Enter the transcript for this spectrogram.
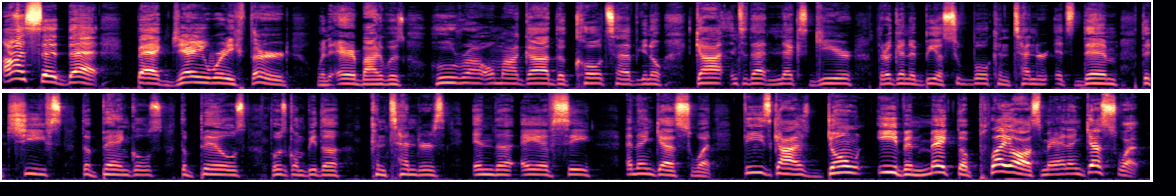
I said that back January 3rd when everybody was, hoorah, oh my God, the Colts have, you know, got into that next gear. They're going to be a Super Bowl contender. It's them, the Chiefs, the Bengals, the Bills. Those going to be the contenders in the AFC. And then guess what? These guys don't even make the playoffs, man. And guess what?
